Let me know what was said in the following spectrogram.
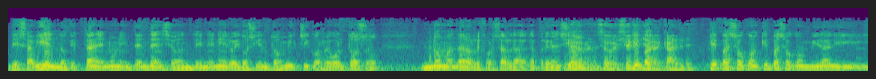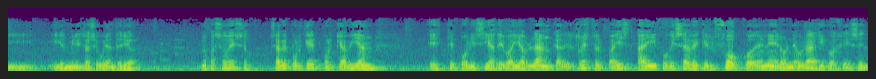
de sabiendo que están en una intendencia donde en enero hay 200.000 chicos revoltosos no mandar a reforzar la, la prevención? ¿Qué pa- alcalde. ¿Qué pasó con qué pasó con Vidal y, y- y el ministro de Seguridad anterior? No pasó eso. ¿Sabés por qué? Porque habían este, policías de Bahía Blanca, del resto del país, ahí, porque sabe que el foco de enero neurálgico es Gesell.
